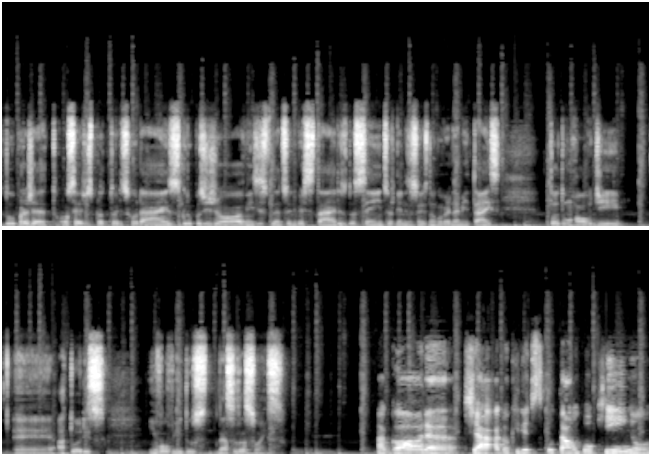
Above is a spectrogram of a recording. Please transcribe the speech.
do projeto, ou seja, os produtores rurais, grupos de jovens, estudantes universitários, docentes, organizações não governamentais, todo um rol de é, atores envolvidos nessas ações. Agora, Tiago, eu queria te escutar um pouquinho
